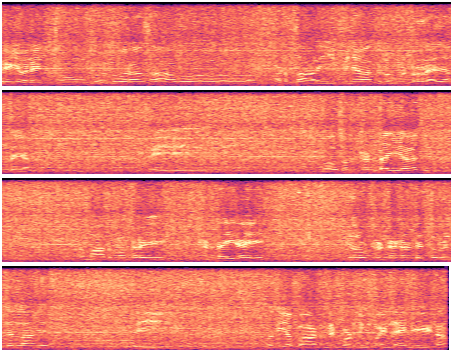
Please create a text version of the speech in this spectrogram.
ਤਕਰੀਬਨ ਇੱਥੋਂ ਗੁਰਦੁਆਰਾ ਸਾਹਿਬ 48 50 ਕਿਲੋਮੀਟਰ ਰਹਿ ਜਾਂਦੇ ਆ। ਤੇ ਮੌਸਮ ਠੰਡਾ ਹੀ ਆ ਅੱਜ। ਪਰਮਾਤਮਾ ਕਰੇ ਠੰਡਾ ਹੀ ਰਹੇ। ਚਲੋ ਠੰਡੇ ਠੰਡੇ ਤੁਰੇ ਚੱਲਾਂਗੇ। ਤੇ ਵਧੀਆ ਬਾੜ ਨਿਬੜ ਜੂ ਪਹਿਲਾਂ ਹੀ ਲੇਟ ਆ।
